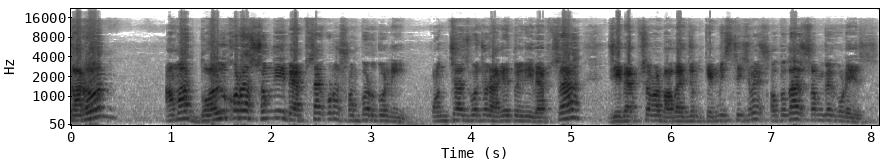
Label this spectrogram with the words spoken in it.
কারণ আমার দল করার সঙ্গে ব্যবসার কোনো সম্পর্ক নেই। পঞ্চাশ বছর আগে তৈরি ব্যবসা, যে ব্যবসা আমার বাবা একজন কেমিস্ট হিসেবে সততার সঙ্গে করে এসছে।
